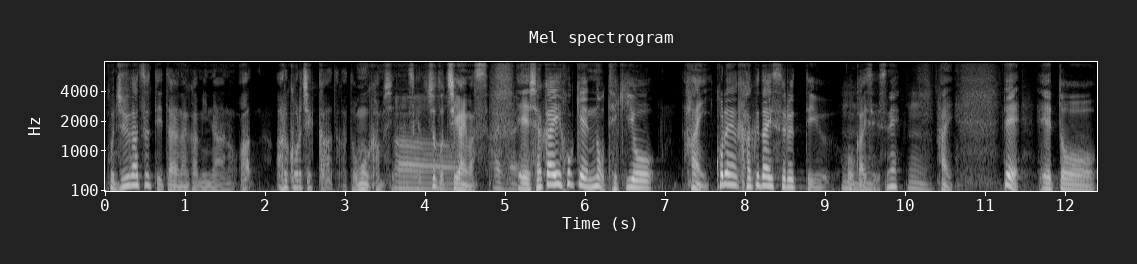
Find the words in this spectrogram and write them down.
これ10月って言ったらなんかみんなあのあアルコールチェッカーとかと思うかもしれないですけどちょっと違います、はい。はい。えー社会保険の適用範囲これが拡大するっていう法改正ですね、うん。はい、で、えっと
